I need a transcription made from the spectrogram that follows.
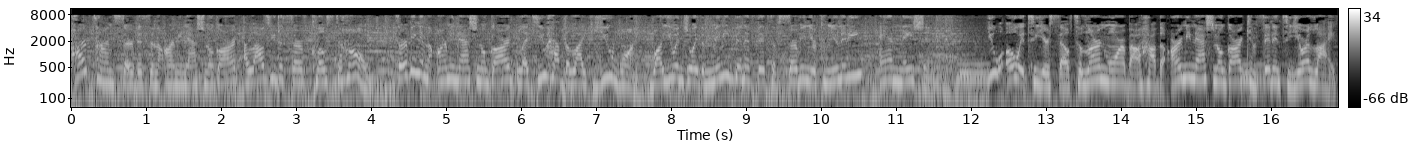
Part-time service in the Army National Guard allows you to serve close to home. Serving in the Army National Guard lets you have the life you want while you enjoy the many benefits of serving your community and nation. You owe it to yourself to learn more about how the Army National Guard can fit into your life.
